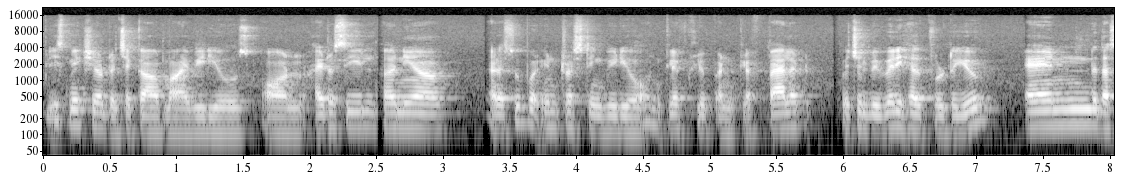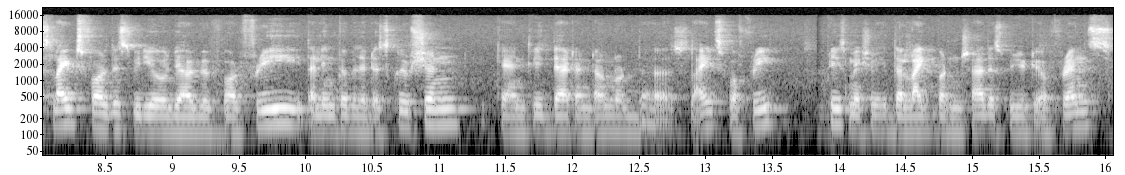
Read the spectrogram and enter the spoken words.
please make sure to check out my videos on hydrocele hernia and a super interesting video on cleft lip and cleft palate which will be very helpful to you. And the slides for this video will be available for free. The link will be in the description. You can click that and download the slides for free. Please make sure you hit the like button share this video to your friends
